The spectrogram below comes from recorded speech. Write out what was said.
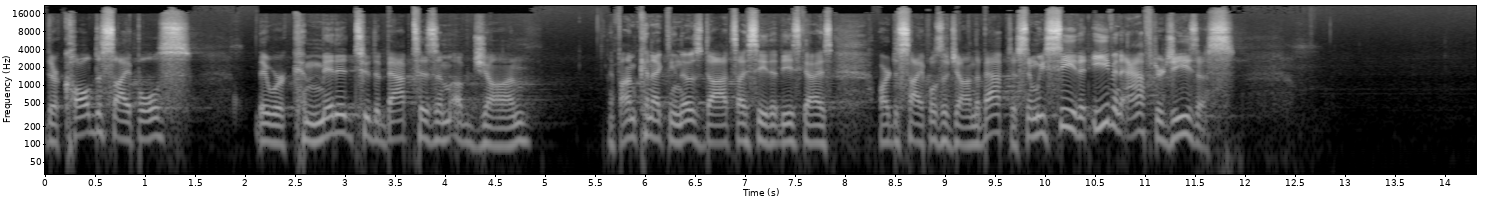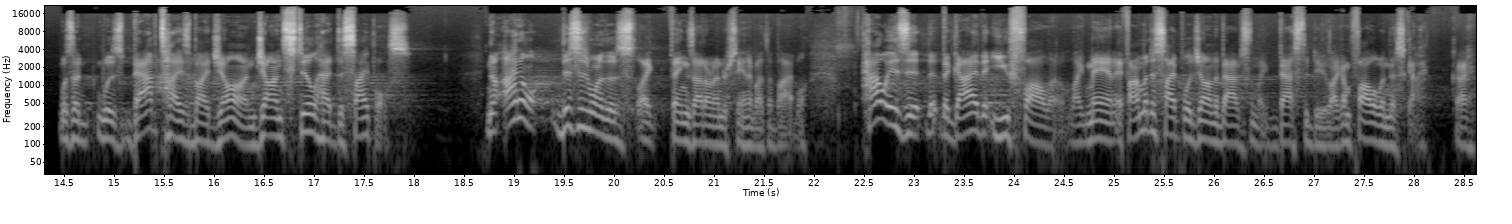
They're called disciples, they were committed to the baptism of John. If I'm connecting those dots, I see that these guys are disciples of John the Baptist. And we see that even after Jesus was, a, was baptized by John, John still had disciples. Now, I don't, this is one of those like things I don't understand about the Bible. How is it that the guy that you follow, like, man, if I'm a disciple of John the Baptist, I'm like, that's the dude. Like, I'm following this guy, okay?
